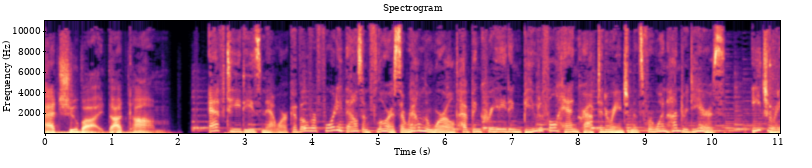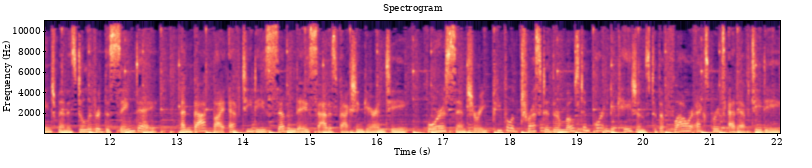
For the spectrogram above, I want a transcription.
at shoebuy.com. FTD's network of over 40,000 florists around the world have been creating beautiful handcrafted arrangements for 100 years. Each arrangement is delivered the same day and backed by FTD's seven day satisfaction guarantee. For a century, people have trusted their most important occasions to the flower experts at FTD.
